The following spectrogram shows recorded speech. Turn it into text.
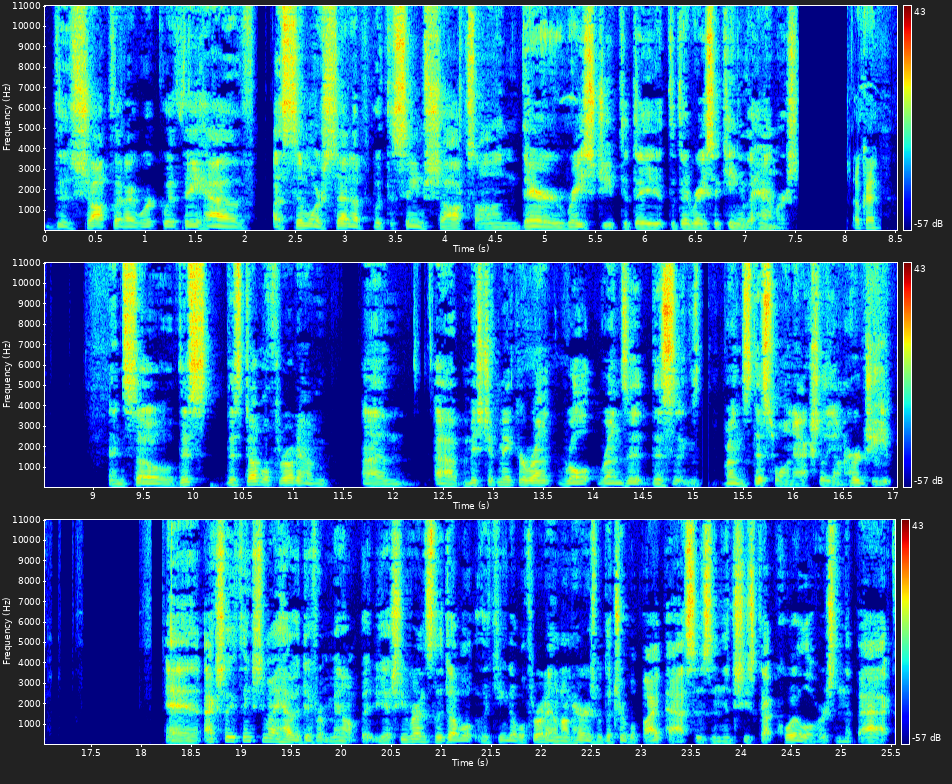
the shop that I work with, they have a similar setup with the same shocks on their race Jeep that they that they race at King of the Hammers. Okay. And so this this double throwdown, um, uh, Mischief Maker run, roll, runs it. This runs this one actually on her Jeep, and actually I think she might have a different mount, but yeah, she runs the double the King double throwdown on hers with the triple bypasses, and then she's got coilovers in the back,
